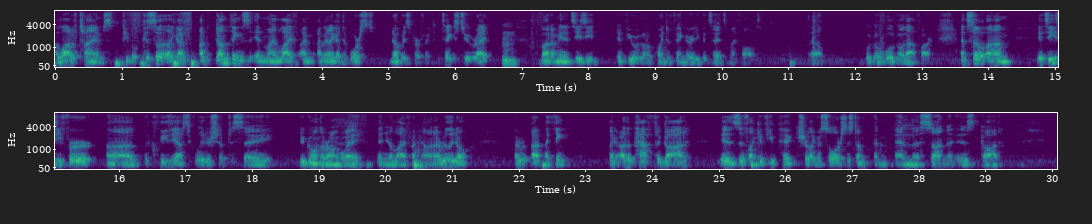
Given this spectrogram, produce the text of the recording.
a lot of times people because so like I've I've done things in my life. I'm, I mean, I got divorced. Nobody's perfect. It takes two, right? Mhm. But I mean, it's easy if you were going to point a finger, you could say it's my fault. Well, we'll go we'll go that far, and so um, it's easy for uh, ecclesiastical leadership to say you're going the wrong way in your life right now, and I really don't. I, I think like are the path to God is if like if you picture like a solar system and and the sun is God,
